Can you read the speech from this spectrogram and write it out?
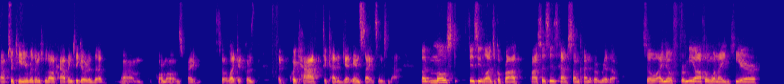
um, circadian rhythms without having to go to the um, hormones, right? So like it was a quick hack to kind of get insights into that. But most physiological pro- processes have some kind of a rhythm. So I know for me, often when I hear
